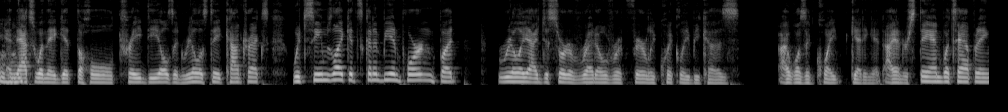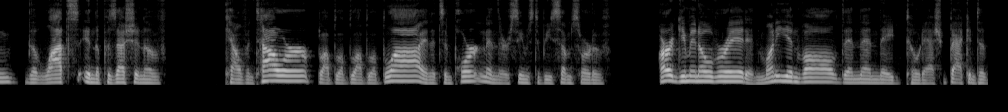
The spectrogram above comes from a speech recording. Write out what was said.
Mm-hmm. And that's when they get the whole trade deals and real estate contracts, which seems like it's going to be important, but really I just sort of read over it fairly quickly because I wasn't quite getting it. I understand what's happening. The lots in the possession of Calvin Tower, blah, blah, blah, blah, blah, and it's important, and there seems to be some sort of argument over it and money involved, and then they toe dash back into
